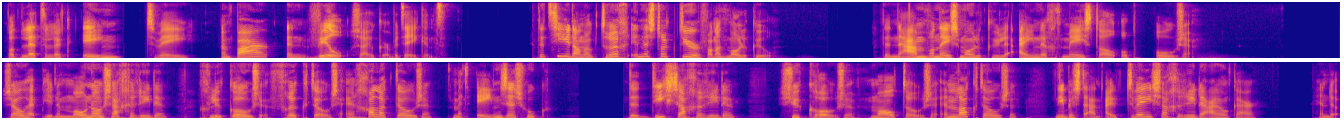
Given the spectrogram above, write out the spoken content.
wat letterlijk één twee, een paar en veel suiker betekent. Dit zie je dan ook terug in de structuur van het molecuul. De naam van deze moleculen eindigt meestal op oze. Zo heb je de monosaccharide, glucose, fructose en galactose met één zeshoek, de disaccharide, sucrose, maltose en lactose, die bestaan uit twee sacchariden aan elkaar, en de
